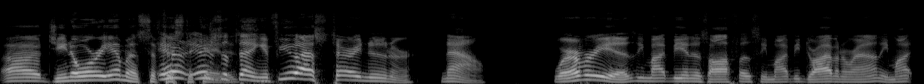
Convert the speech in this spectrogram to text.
uh, Geno Auriemma is Here- sophisticated. here's the thing: if you ask Terry Nooner now, wherever he is, he might be in his office, he might be driving around, he might.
